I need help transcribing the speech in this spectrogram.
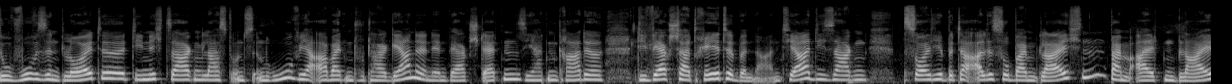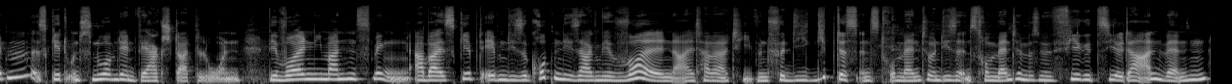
So, wo sind Leute, die nicht sagen, lasst uns in Ruhe, wir arbeiten total gerne in den Werkstätten. Sie hatten gerade die Werkstatträte benannt, ja, die sagen, es soll hier bitte alles so beim Gleichen, beim Alten bleiben. Es geht uns nur um den Werkstattlohn. Wir wollen niemanden zwingen. Aber es gibt eben diese Gruppen, die sagen, wir wollen Alternativen. Für die gibt es Instrumente und diese Instrumente müssen wir viel gezielter anwenden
